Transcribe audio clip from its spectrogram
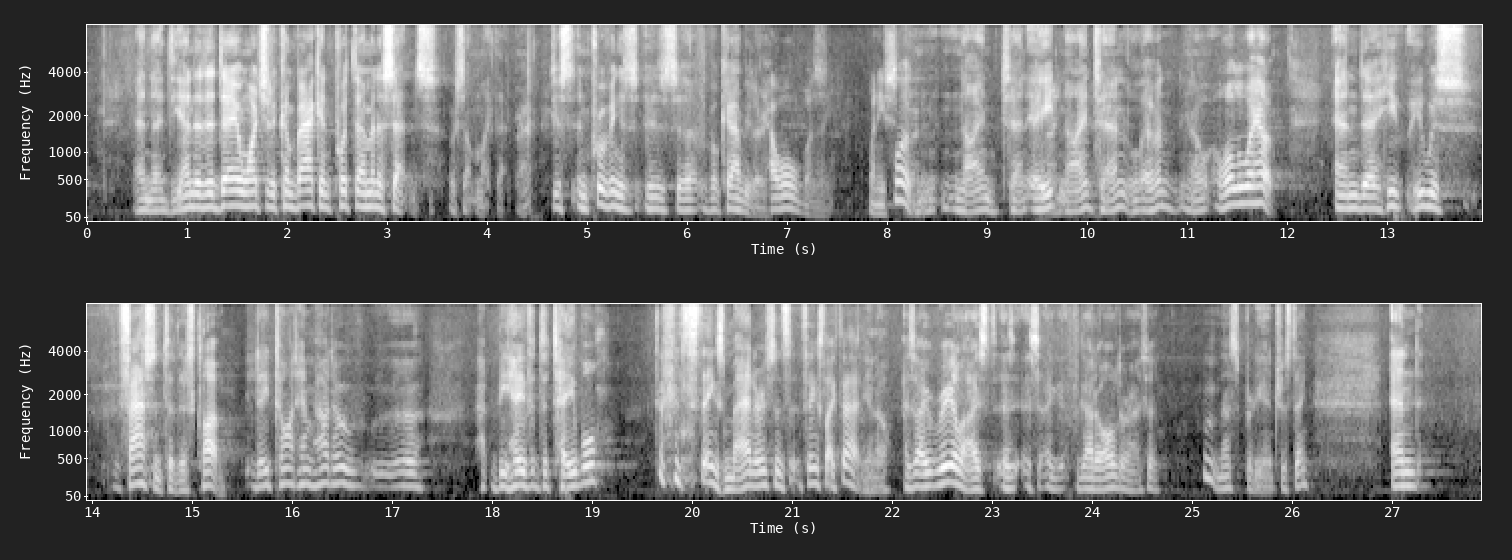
and at the end of the day, I want you to come back and put them in a sentence or something like that, right? Just improving his, his uh, vocabulary. How old was he when he Well, started? 9, 10, 8, 9, 10, 11, you know, all the way up. And uh, he, he was fastened to this club. They taught him how to uh, behave at the table, different things, manners and things like that, you know. As I realized, as, as I got older, I said, hmm, that's pretty interesting. And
